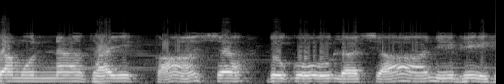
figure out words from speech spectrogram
समुन्नतैकाशदुकूलशालिभिः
